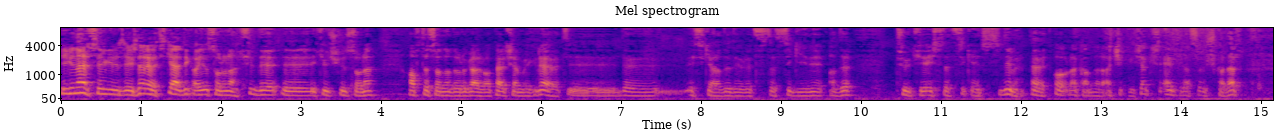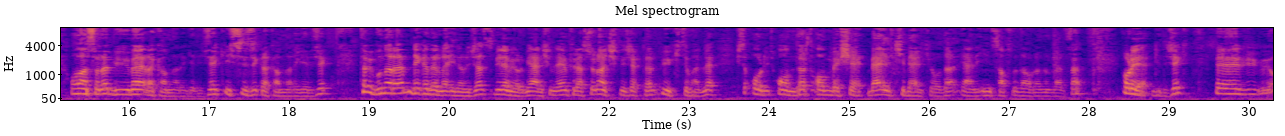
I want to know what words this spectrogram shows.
İyi günler sevgili izleyiciler. Evet geldik ayın sonuna. Şimdi 2-3 gün sonra hafta sonuna doğru galiba Perşembe günü evet e, de, eski adı Devlet İstatistik yeni adı Türkiye İstatistik Enstitüsü değil mi? Evet o rakamları açıklayacak. İşte enflasyon şu kadar. Ondan sonra büyüme rakamları gelecek, işsizlik rakamları gelecek. Tabii bunlara ne kadarına inanacağız bilemiyorum. Yani şimdi enflasyonu açıklayacaklar büyük ihtimalle işte 13, 14, 15'e belki belki o da yani insaflı davranırlarsa oraya gidecek. Ee,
